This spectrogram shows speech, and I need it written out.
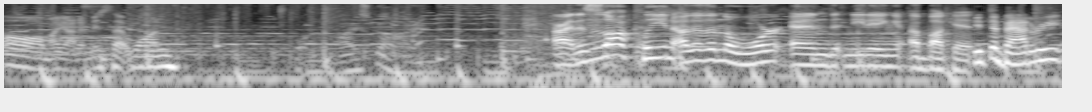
Oh my god, I missed that one. I sky. Alright, this is all clean other than the wart and needing a bucket. Get the battery,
